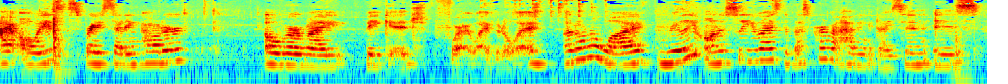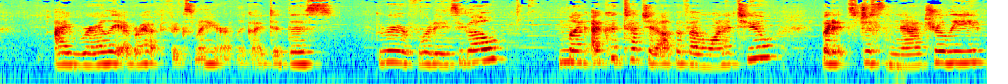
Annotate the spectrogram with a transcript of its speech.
I always spray setting powder over my bakeage before I wipe it away. I don't know why. Really, honestly, you guys, the best part about having a Dyson is I rarely ever have to fix my hair. Like I did this three or four days ago. Like I could touch it up if I wanted to, but it's just naturally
